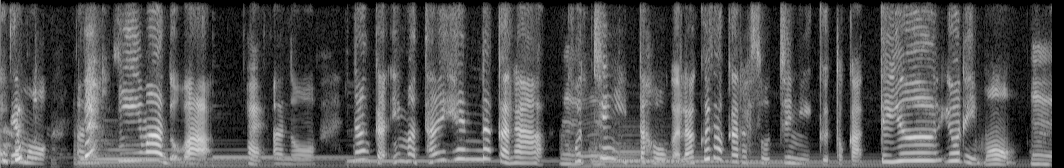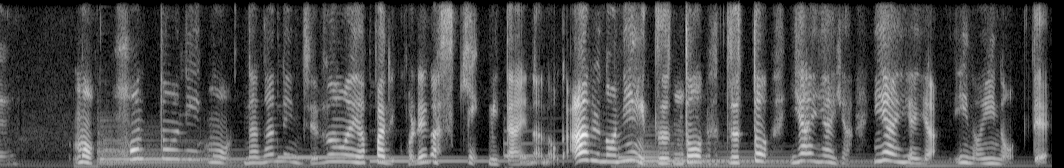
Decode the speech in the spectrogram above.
がでも あのキーワードは、はいあのなんか今大変だから、うんうんこっちに行った方が楽だからそっちに行くとかっていうよりもうん。もう本当にもう長年自分はやっぱりこれが好きみたいなのがあるのにずっと、うんずっといやいやいやいやいやいやいいのいいのって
